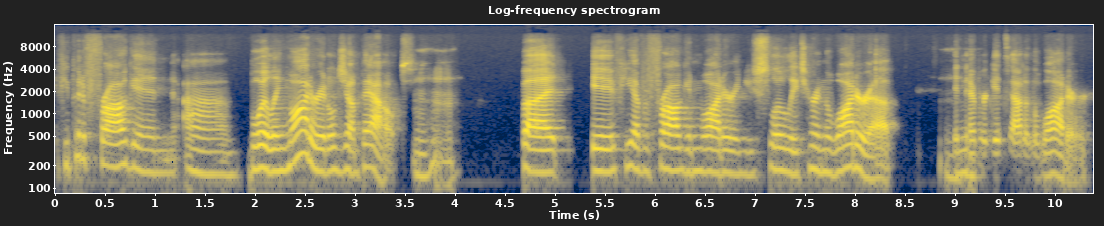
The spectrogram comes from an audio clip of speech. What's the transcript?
If you put a frog in um, boiling water, it'll jump out. hmm But if you have a frog in water and you slowly turn the water up, it Mhm. never gets out of the water.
